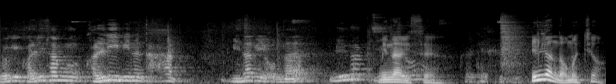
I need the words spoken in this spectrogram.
여기 관리사무 관리비는 다 미납이 없나요? 미납 미남 있어요. 그렇게 1년 넘었죠?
